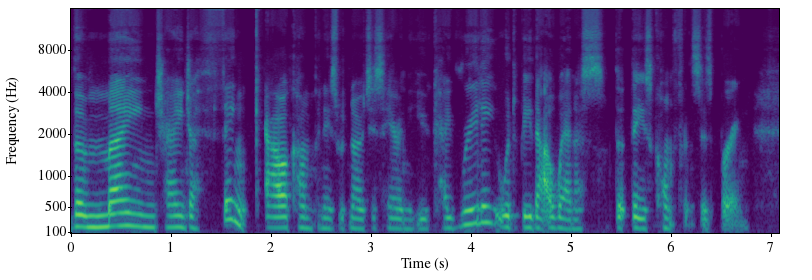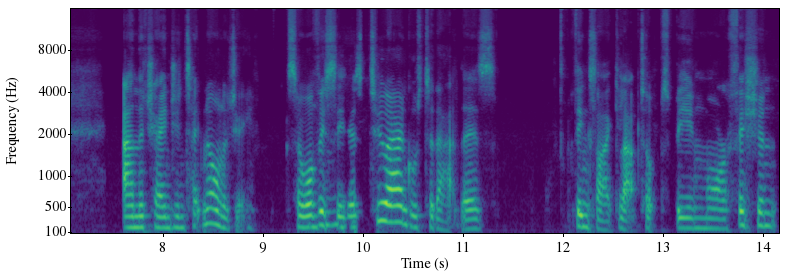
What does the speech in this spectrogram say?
the main change I think our companies would notice here in the UK really would be that awareness that these conferences bring and the change in technology. So mm-hmm. obviously there's two angles to that. There's things like laptops being more efficient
